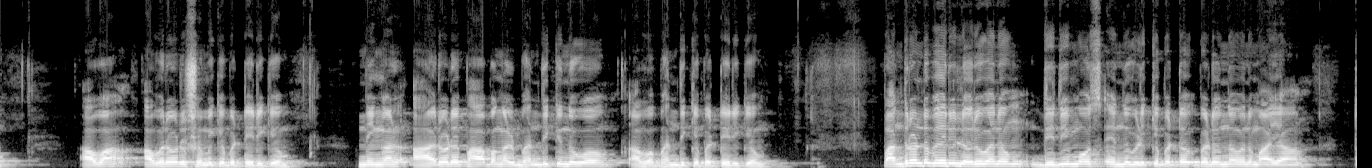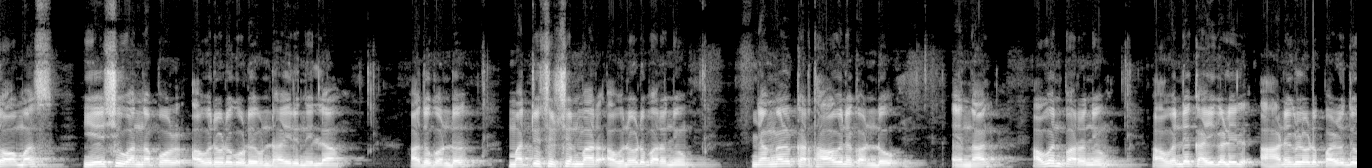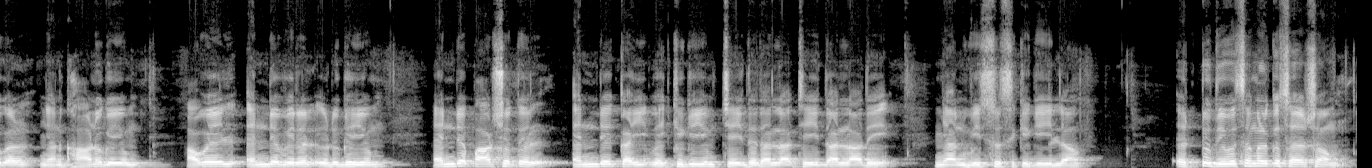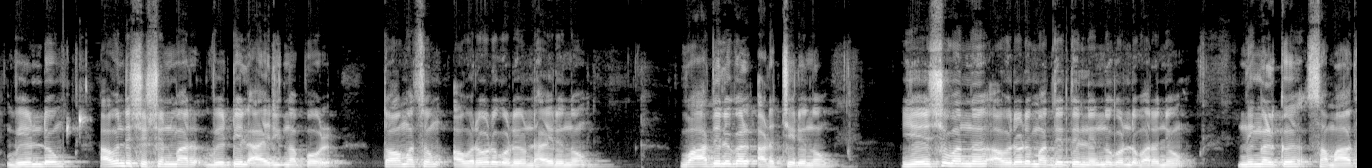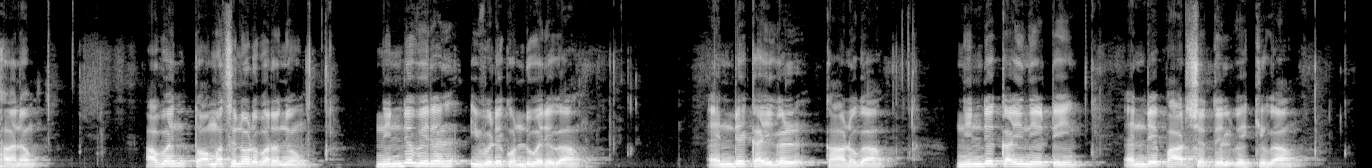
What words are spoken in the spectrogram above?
അവ അവരോട് ക്ഷമിക്കപ്പെട്ടിരിക്കും. നിങ്ങൾ ആരുടെ പാപങ്ങൾ ബന്ധിക്കുന്നുവോ അവ ബന്ധിക്കപ്പെട്ടിരിക്കും. പന്ത്രണ്ട് പേരിൽ ഒരുവനും ദിദിമോസ് എന്ന് വിളിക്കപ്പെട്ടപ്പെടുന്നവനുമായ തോമസ് യേശു വന്നപ്പോൾ അവരോട് കൂടെ ഉണ്ടായിരുന്നില്ല. അതുകൊണ്ട് മറ്റു ശിഷ്യന്മാർ അവനോട് പറഞ്ഞു ഞങ്ങൾ കർത്താവിനെ കണ്ടു. എന്നാൽ അവൻ പറഞ്ഞു അവന്റെ കൈകളിൽ ആണികളുടെ പഴുതുകൾ ഞാൻ കാണുകയും അവയിൽ എന്റെ വിരൽ ഇടുകയും എന്റെ പാർശ്വത്തിൽ എന്റെ കൈ വയ്ക്കുകയും ചെയ്തതല്ല ചെയ്തല്ലാതെ ഞാൻ വിശ്വസിക്കുകയില്ല. എട്ടു ദിവസങ്ങൾക്ക് ശേഷം വീണ്ടും അവന്റെ ശിഷ്യന്മാർ വീട്ടിൽ ആയിരുന്നപ്പോൾ തോമസും അവരോടുകൂടെ ഉണ്ടായിരുന്നു. വാതിലുകൾ അടച്ചിരുന്നു. യേശു വന്ന് അവരുടെ മധ്യത്തിൽ നിന്നുകൊണ്ട് പറഞ്ഞു നിങ്ങൾക്ക് സമാധാനം. അവൻ തോമസിനോട് പറഞ്ഞു നിന്റെ വിരൽ ഇവിടെ കൊണ്ടുവരിക. എന്റെ കൈകൾ കാണുക. നിന്റെ കൈ നീട്ടി എന്റെ പാർശ്വത്തിൽ വയ്ക്കുക.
